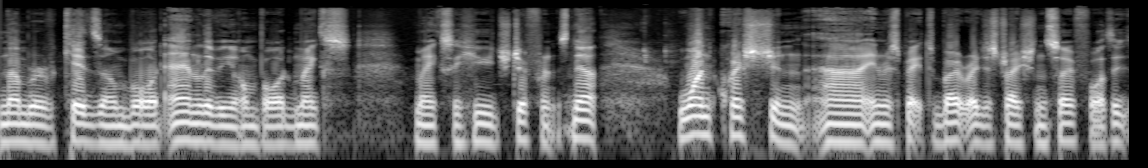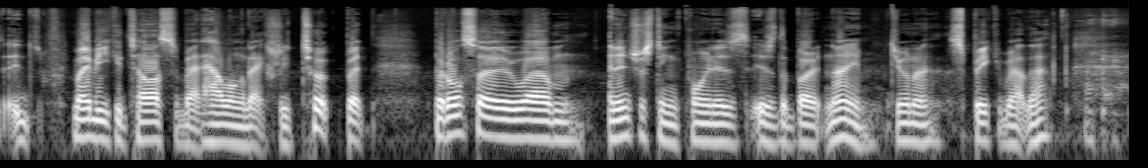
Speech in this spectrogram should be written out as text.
number of kids on board and living on board makes makes a huge difference. Now, one question uh, in respect to boat registration and so forth. It, it, maybe you could tell us about how long it actually took, but but also um, an interesting point is is the boat name. Do you want to speak about that?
